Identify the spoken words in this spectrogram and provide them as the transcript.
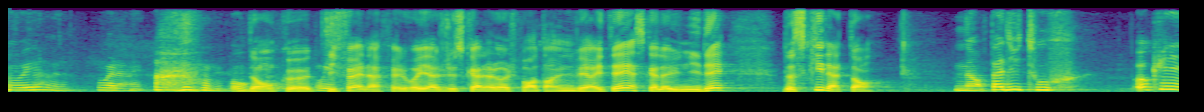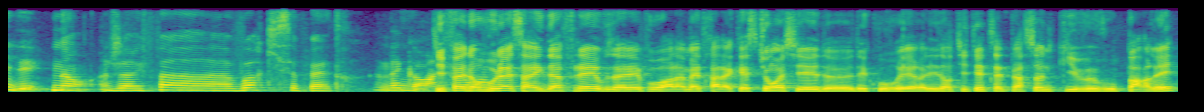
Oui, voilà. Voilà. bon. Donc, euh, Oui. Tiffaine a fait le voyage jusqu'à la loge pour entendre une vérité. Est-ce qu'elle a une idée de ce qui l'attend Non, pas du tout. Aucune idée. Non, j'arrive pas à voir qui ça peut être. D'accord. Tiffaine, on vous laisse avec Daphné. Vous allez pouvoir la mettre à la question, essayer de découvrir l'identité de cette personne qui veut vous parler.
